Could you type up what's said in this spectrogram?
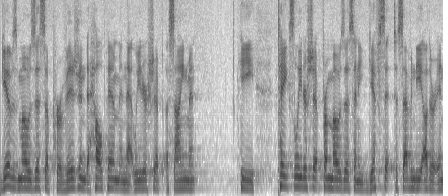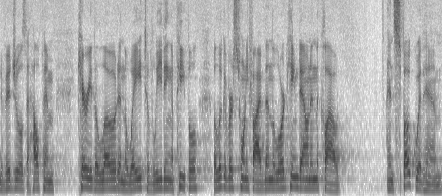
gives Moses a provision to help him in that leadership assignment. He takes leadership from Moses and he gifts it to 70 other individuals to help him carry the load and the weight of leading a people. But look at verse 25. Then the Lord came down in the cloud and spoke with him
